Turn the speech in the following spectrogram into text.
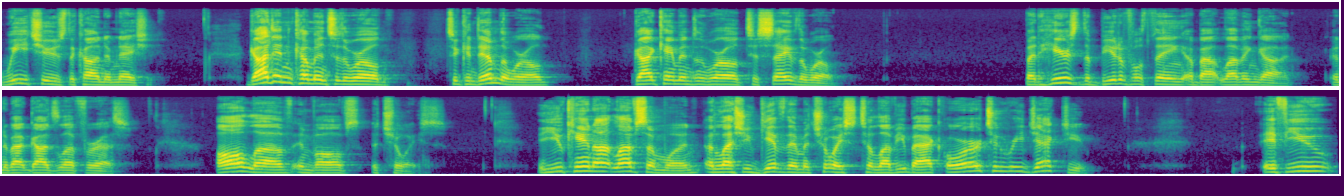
we choose the condemnation. God didn't come into the world to condemn the world, God came into the world to save the world. But here's the beautiful thing about loving God and about God's love for us all love involves a choice. You cannot love someone unless you give them a choice to love you back or to reject you. If you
